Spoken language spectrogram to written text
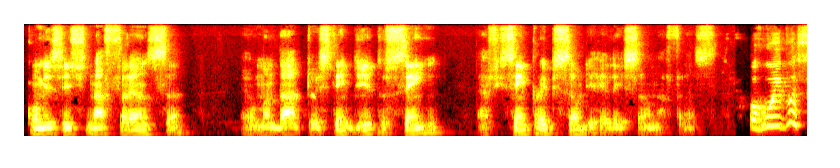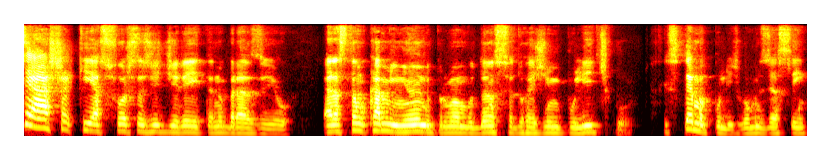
como existe na França, é o mandato estendido sem, sem proibição de reeleição na França. O Rui, você acha que as forças de direita no Brasil elas estão caminhando para uma mudança do regime político, sistema político, vamos dizer assim,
